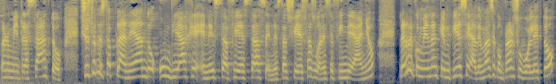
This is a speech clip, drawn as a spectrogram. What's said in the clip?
Bueno, mientras tanto, si usted está planeando un viaje en estas fiestas, en estas fiestas o en este fin de año, le recomiendan que empiece, además de comprar su boleto,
